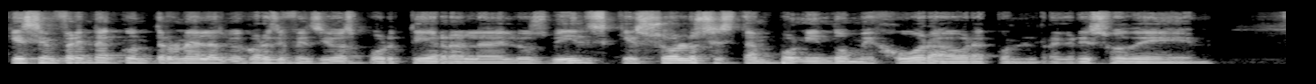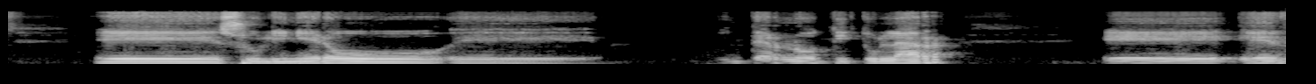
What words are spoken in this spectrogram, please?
que se enfrentan contra una de las mejores defensivas por tierra, la de los Bills, que solo se están poniendo mejor ahora con el regreso de eh, su liniero eh, interno titular, eh, Ed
